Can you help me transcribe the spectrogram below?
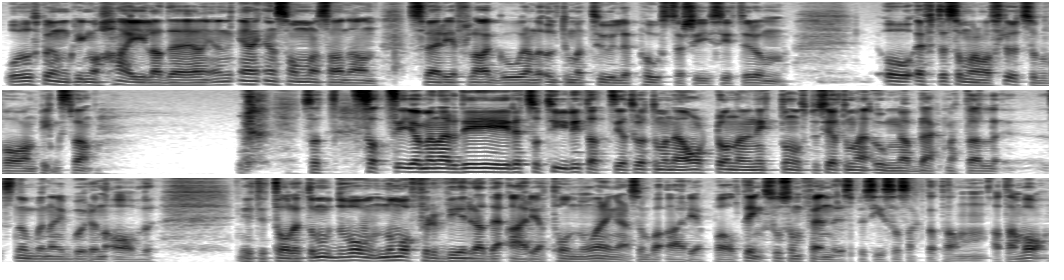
Och då sprang han omkring och heilade. En, en, en sommar så hade han Sverigeflaggor, han hade Ultima Thule-posters i sitt rum. Och efter sommaren var slut så var han pingstvän. Så, att, så att, jag menar, det är rätt så tydligt att jag tror att man är 18 eller 19 och speciellt de här unga black metal-snubbarna i början av 90-talet, de, de, var, de var förvirrade, arga tonåringar som var arga på allting, så som Fenris precis har sagt att han, att han var.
